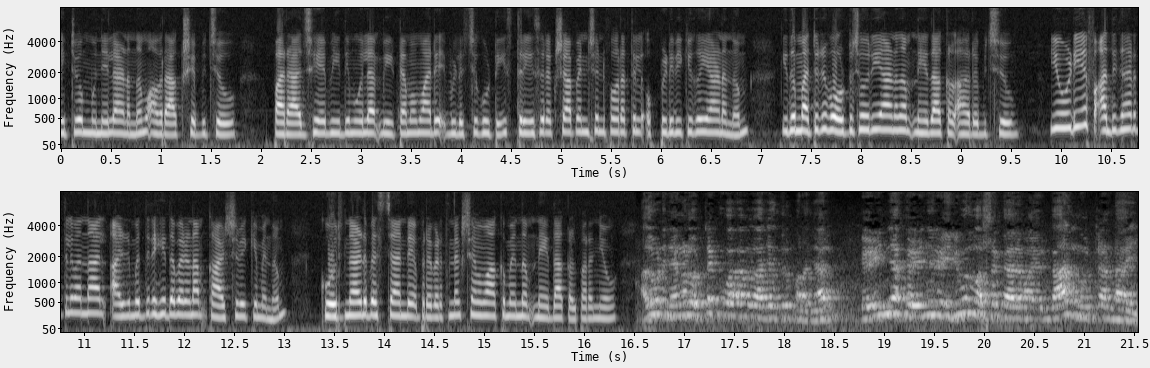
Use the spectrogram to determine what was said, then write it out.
ഏറ്റവും മുന്നിലാണെന്നും അവർ ആക്ഷേപിച്ചു. പരാജയ ഭീതി മൂലം വീട്ടമ്മമാരെ വിളിച്ചുകൂട്ടി സ്ത്രീ സുരക്ഷാ പെൻഷൻ ഫോറത്തിൽ ഒപ്പിടിവിക്കുകയാണെന്നും ഇത് മറ്റൊരു വോട്ടു ചോരിയാണെന്നും നേതാക്കൾ ആരോപിച്ചു. യു ഡി എഫ് അധികാരത്തിൽ വന്നാൽ അഴിമതിരഹിത ഭരണം കാഴ്ചവെക്കുമെന്നും കൂറ്റനാട് ബസ് സ്റ്റാൻഡ് പ്രവർത്തനക്ഷമമാക്കുമെന്നും നേതാക്കൾ പറഞ്ഞു. അതുകൊണ്ട് ഞങ്ങൾ ഒറ്റ പറഞ്ഞാൽ കഴിഞ്ഞ കഴിഞ്ഞ ഇരുപത് വർഷക്കാലമായി കാൽ നൂറ്റാണ്ടായി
